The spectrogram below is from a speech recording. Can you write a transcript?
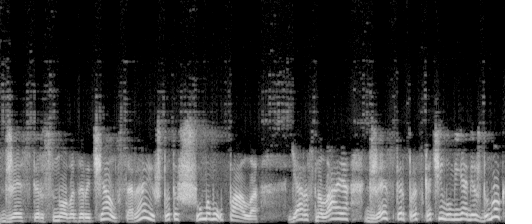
Джеспер снова зарычал, в сарае что-то с шумом упало. Яростно лая, Джеспер проскочил у меня между ног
